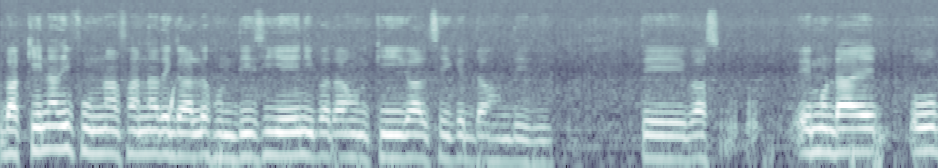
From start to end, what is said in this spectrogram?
ਬਾਕੀ ਇਹਨਾਂ ਦੀ ਫੋਨਾਂ ਫਾਨਾਂ ਤੇ ਗੱਲ ਹੁੰਦੀ ਸੀ, ਇਹ ਨਹੀਂ ਪਤਾ ਹੁਣ ਕੀ ਗੱਲ ਸੀ, ਕਿੱਦਾਂ ਹੁੰਦੀ ਸੀ। ਤੇ ਬਸ ਇਹ ਮੁੰਡਾ, ਇਹ- ਉਹ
